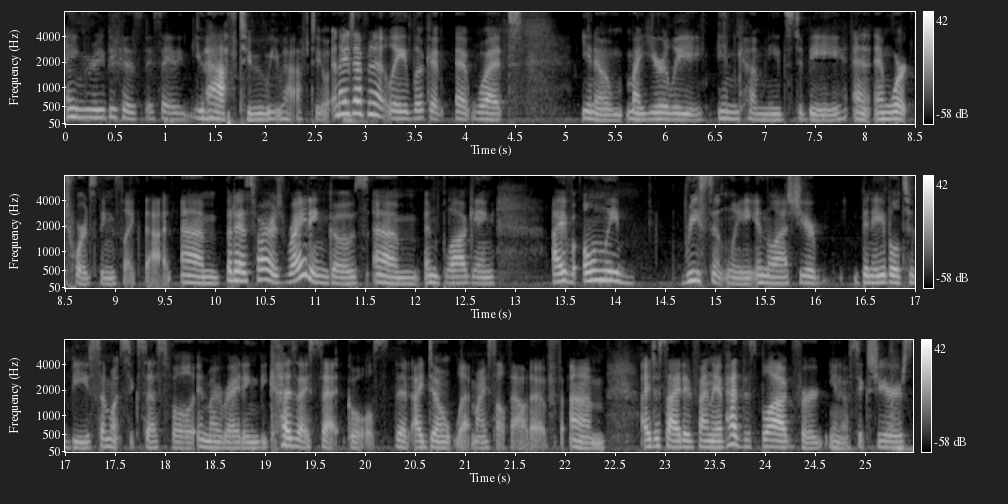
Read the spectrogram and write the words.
angry because they say, you have to, you have to. And I definitely look at, at what, you know, my yearly income needs to be and, and work towards things like that. Um, but as far as writing goes um, and blogging, I've only recently in the last year been able to be somewhat successful in my writing because I set goals that I don't let myself out of. Um, I decided finally, I've had this blog for you know six years,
